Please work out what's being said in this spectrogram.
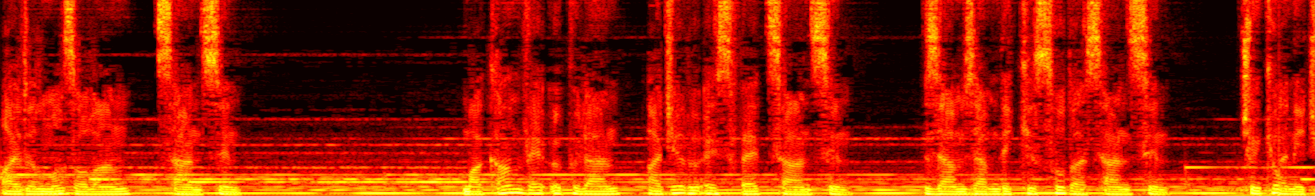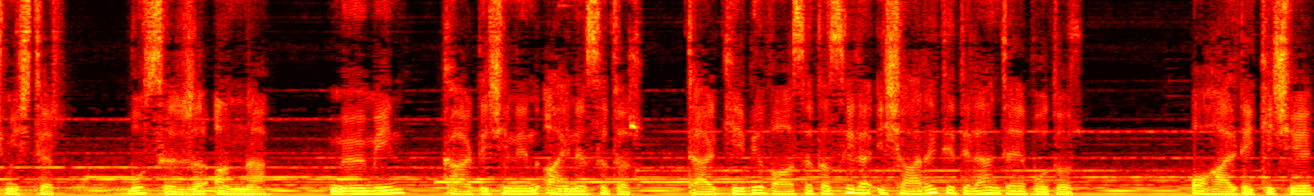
Ayrılmaz olan sensin. Makam ve öpülen Hacer-ü Esved sensin. Zemzemdeki su da sensin. Çünkü o içmiştir. Bu sırrı anla. Mümin kardeşinin aynasıdır. Terkibi vasıtasıyla işaret edilen de budur. O halde kişi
